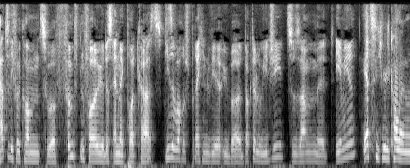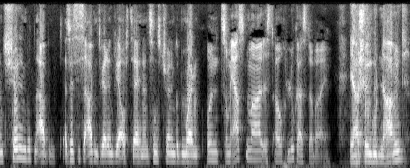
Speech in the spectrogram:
Herzlich willkommen zur fünften Folge des NMAC Podcasts. Diese Woche sprechen wir über Dr. Luigi zusammen mit Emil. Herzlich willkommen und schönen guten Abend. Also es ist Abend, während wir aufzeichnen, sonst schönen guten Morgen. Und zum ersten Mal ist auch Lukas dabei. Ja, schönen guten Abend.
